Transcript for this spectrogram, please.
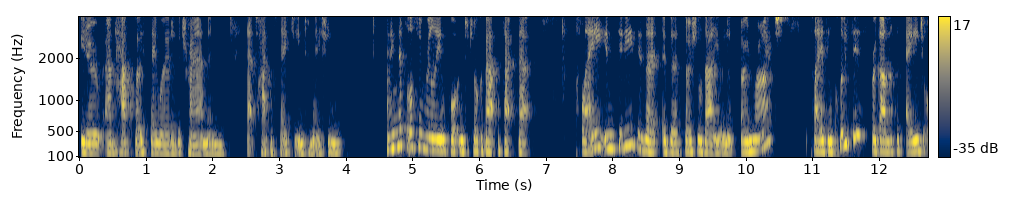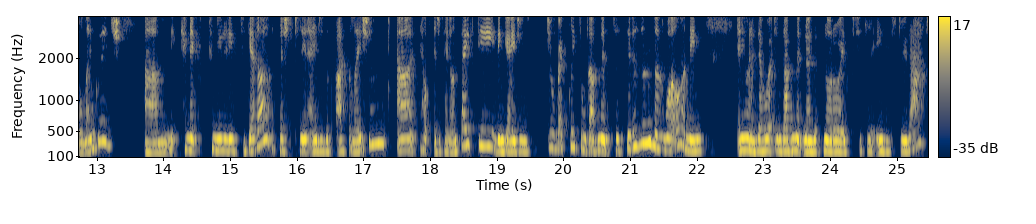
you know, um, how close they were to the tram and that type of safety information. I think that's also really important to talk about the fact that play in cities is a, is a social value in its own right. Play is inclusive, regardless of age or language. Um, it connects communities together, especially in ages of isolation. Uh, it helps educate on safety. It engages directly from governments to citizens as well. I mean, anyone who's ever worked in government knows it's not always particularly easy to do that.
